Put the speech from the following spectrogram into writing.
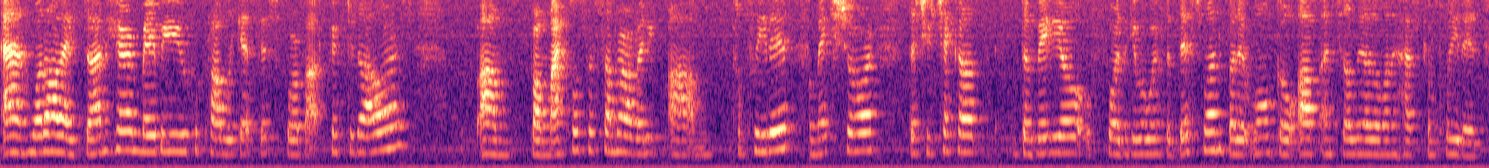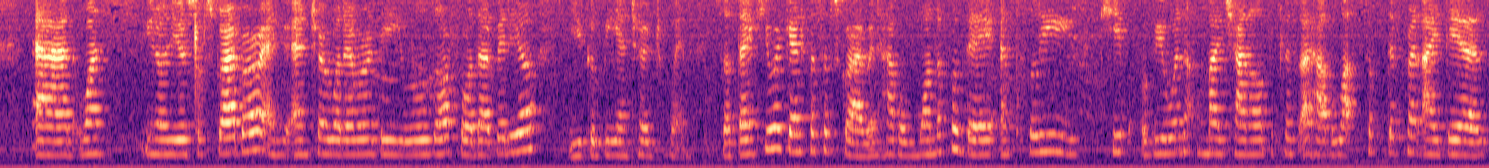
and what all I've done here, maybe you could probably get this for about $50 um, from Michael's this summer already um, completed. Make sure that you check out the video for the giveaway for this one, but it won't go up until the other one has completed. And once you know you're a subscriber and you enter whatever the rules are for that video, you could be entered to win. So thank you again for subscribing. Have a wonderful day and please keep viewing my channel because I have lots of different ideas,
